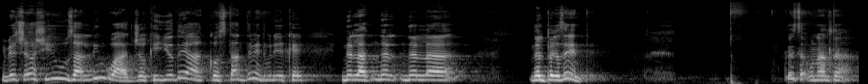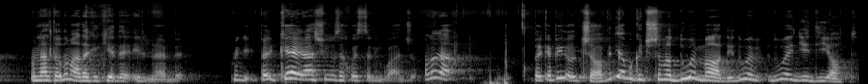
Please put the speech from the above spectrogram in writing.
invece Rashi usa il linguaggio che Yodea costantemente, vuol dire che nella, nel, nel, nel, presente. Questa è un'altra, un'altra domanda che chiede il Rebbe. Quindi perché Rashi usa questo linguaggio? Allora, per capire ciò, vediamo che ci sono due modi, due, due idiot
